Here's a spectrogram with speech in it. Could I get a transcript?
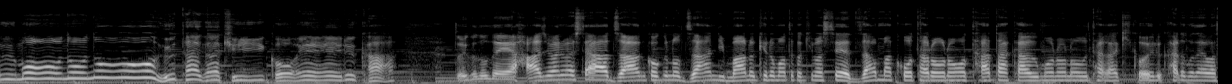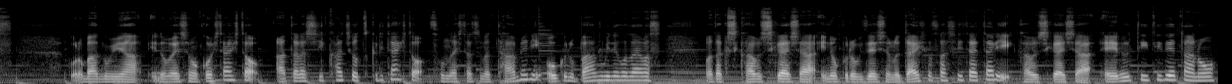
う者のの歌が聞こえるかということで始まりました残酷の残に間抜けの間と書きましてザンマコ太郎の戦う者の歌が聞こえるかでございますこの番組はイノベーションを起こしたい人、新しい価値を作りたい人、そんな人たちのために送る番組でございます。私、株式会社イノプロビゼーションの代表させていただいたり、株式会社 NTT データの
